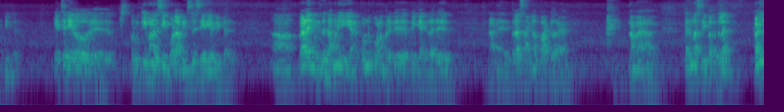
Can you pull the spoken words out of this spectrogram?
அப்படிங்கிறாரு. ஏ சரி ஏதோ ஒரு ஒரு முக்கியமான விஷயம் போல அப்படின்னு சொல்லி சரி அப்படின்ட்டாரு. வேலை முடிந்து ரமணி அந்த பொண்ணு போன பிறகு போய் கேட்குறாரு நான் இப்போ தான் சாயங்காலம் பாட்டு வரேன். நம்ம தருமாஸ்திரி பக்கத்தில் கழுத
